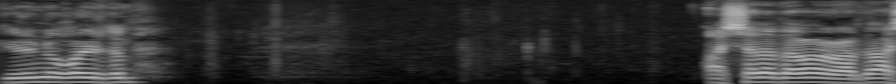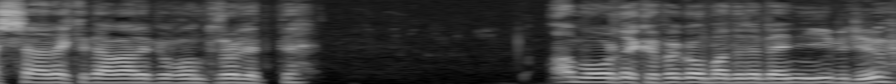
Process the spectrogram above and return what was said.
Gürünü koydum. Aşağıda davar vardı. Aşağıdaki davarı bir kontrol etti. Ama orada köpek olmadığını ben iyi biliyorum.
